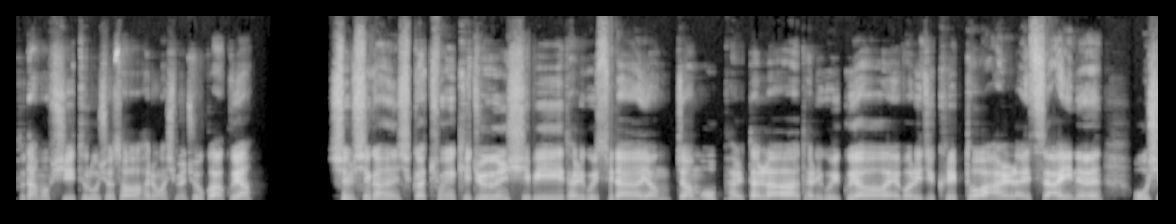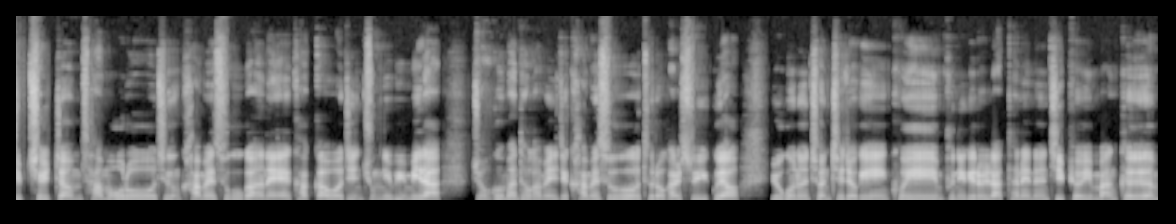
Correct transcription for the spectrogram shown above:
부담 없이 들어오셔서 활용하시면 좋을 것 같고요. 실시간 시가총액 기준 10이 달리고 있습니다. 0.58달러 달리고 있고요. 에버리지 크립토 RSI는 57.35로 지금 감매수 구간에 가까워진 중립입니다. 조금만 더 가면 이제 감매수 들어갈 수 있고요. 요거는 전체적인 코인 분위기를 나타내는 지표인 만큼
